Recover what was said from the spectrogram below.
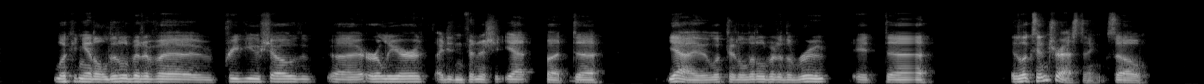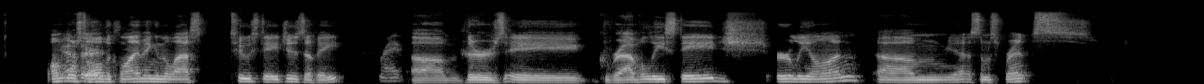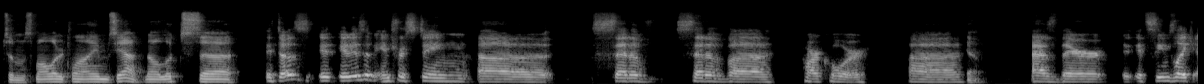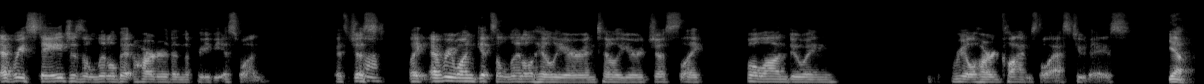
looking at a little bit of a preview show uh, earlier. I didn't finish it yet, but uh, yeah, I looked at a little bit of the route. It uh, it looks interesting. So almost they're- all the climbing in the last two stages of eight. right. Um, there's a gravelly stage early on. Um, yeah, some sprints, some smaller climbs. Yeah, no, it looks uh it does it, it is an interesting uh set of set of uh parcours uh Yeah. as there it, it seems like every stage is a little bit harder than the previous one it's just Huh. like everyone gets a little hillier until you're just like full on doing real hard climbs the last two days yeah.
